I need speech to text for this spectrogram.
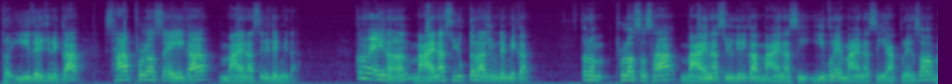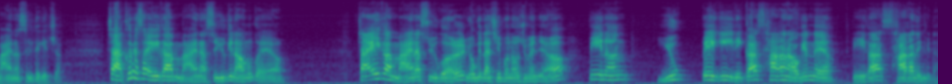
더 2 더해주니까 4 플러스 a가 마이너스 1 됩니다. 그러면 a는 마이너스 6 들어가주면 됩니까? 그럼 플러스 4 마이너스 6이니까 마이너스 2 2분의 마이너스 2 약분해서 마이너스 1 되겠죠. 자 그래서 a가 마이너스 6이 나오는 거예요. 자 a가 마이너스 6을 여기다 집어넣어 주면요. B는 6 빼기 2니까 4가 나오겠네요. B가 4가 됩니다.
